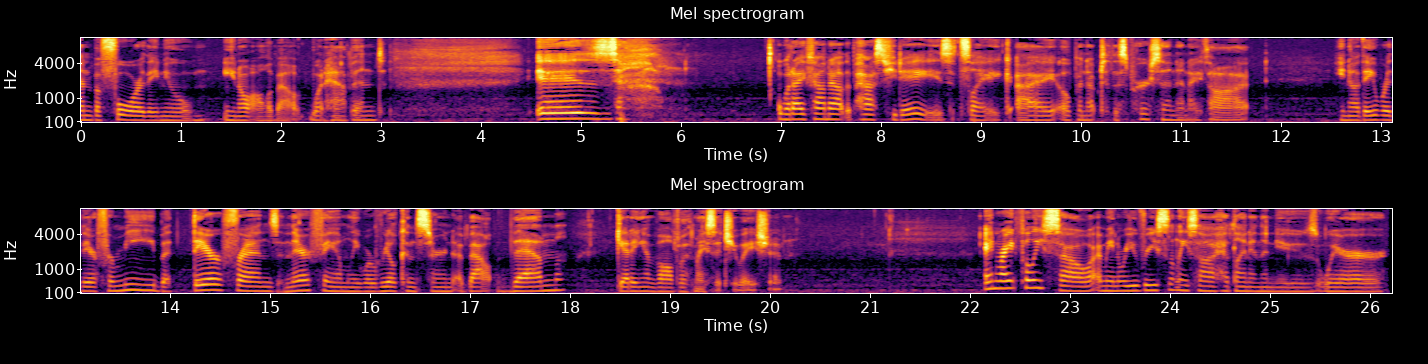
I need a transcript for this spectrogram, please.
than before they knew, you know, all about what happened, is what I found out the past few days. It's like I opened up to this person and I thought, you know, they were there for me, but their friends and their family were real concerned about them getting involved with my situation. And rightfully so. I mean, we recently saw a headline in the news where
